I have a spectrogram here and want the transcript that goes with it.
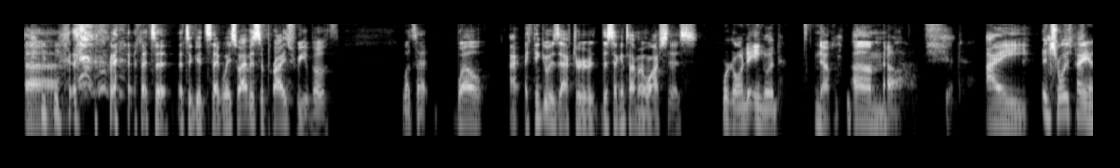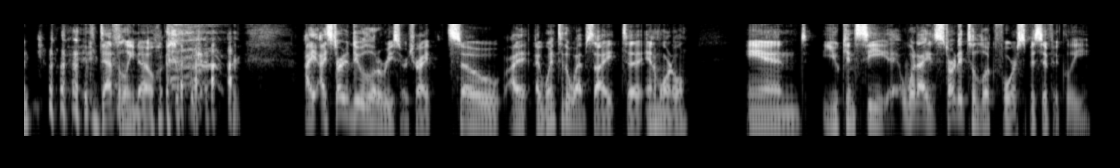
Uh, that's a that's a good segue. So I have a surprise for you both. What's that? Well, I, I think it was after the second time I watched this. We're going to England. No. Um, Oh shit. I And Troy's paying. definitely no. I, I started to do a little research, right? So I, I went to the website to Animortal, and you can see what I started to look for specifically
